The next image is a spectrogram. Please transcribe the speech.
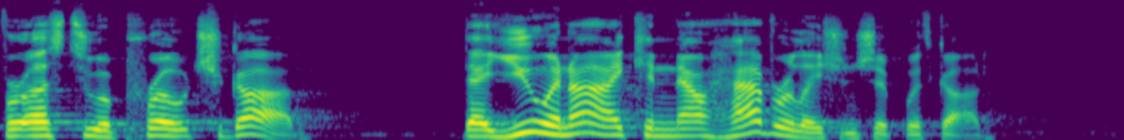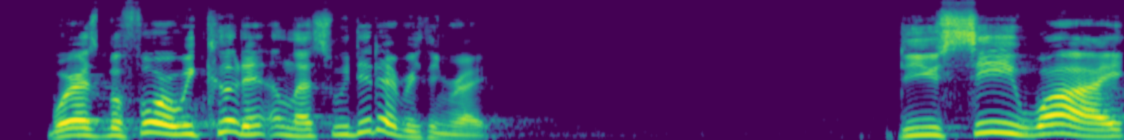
for us to approach God that you and I can now have a relationship with God. Whereas before we couldn't unless we did everything right. Do you see why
